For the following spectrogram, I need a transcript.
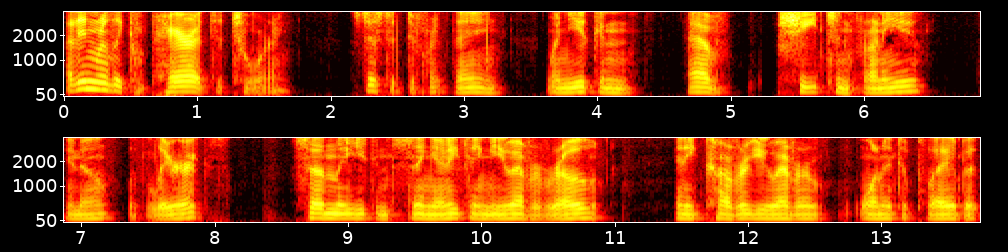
I didn't really compare it to touring. It's just a different thing when you can have sheets in front of you, you know, with lyrics. Suddenly you can sing anything you ever wrote, any cover you ever wanted to play but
